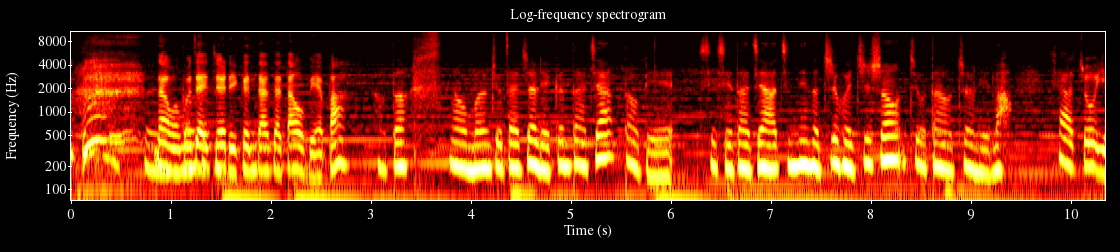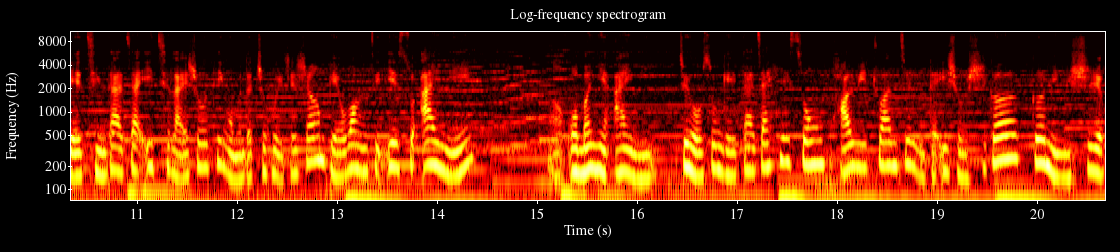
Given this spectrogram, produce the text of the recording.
那我们在这里跟大家道别吧。好的，那我们就在这里跟大家道别，谢谢大家，今天的智慧之声就到这里了。下周也请大家一起来收听我们的智慧之声，别忘记耶稣爱你，呃，我们也爱你。最后送给大家黑松华语专辑里的一首诗歌，歌名是《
